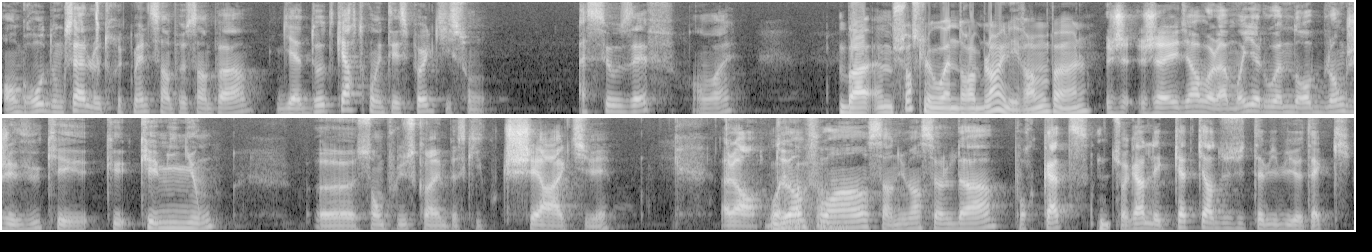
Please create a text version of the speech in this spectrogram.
en gros, donc ça, le truc mail, c'est un peu sympa. Il y a d'autres cartes qui ont été spoil qui sont assez osef, en vrai. Bah, euh, je pense que le one drop blanc, il est vraiment pas mal. J'allais dire, voilà, moi, il y a le one drop blanc que j'ai vu qui est, qui est- qui est mignon. Euh, sans plus, quand même, parce qu'il coûte cher à activer. Alors, Ouais, de bah, 1 pour 1, c'est un humain soldat. Pour 4, tu regardes les 4 cartes du de ta bibliothèque.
